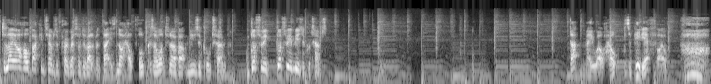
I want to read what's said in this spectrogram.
delay or hold back in terms of progress or development. That is not helpful because I want to know about musical term glossary glossary of musical terms. That may well help. It's a PDF file.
